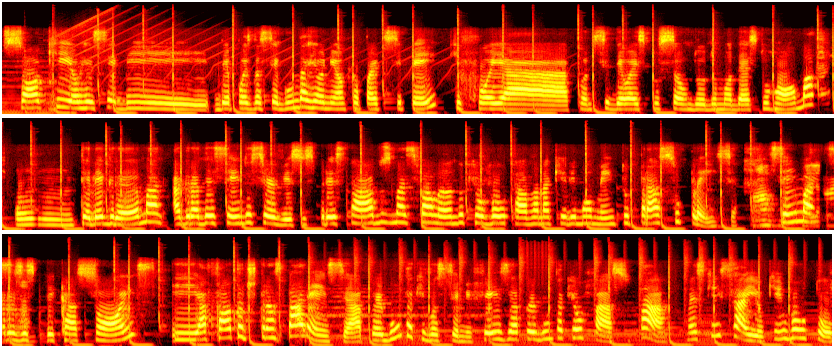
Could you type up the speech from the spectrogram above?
Só que eu recebi, depois da segunda reunião que eu participei, que foi a quando se deu a expulsão do, do Modesto Roma, um telegrama agradecendo os serviços prestados, mas falando que eu voltava naquele momento para suplência. Nossa, sem maiores explicações e a falta de transparência. A pergunta que você me fez é a pergunta que eu faço. Tá, mas quem saiu? Quem voltou?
